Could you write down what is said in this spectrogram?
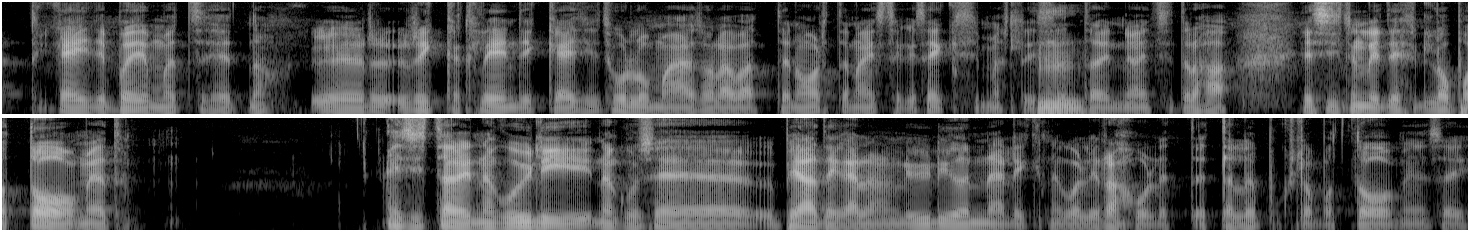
et käidi põhimõtteliselt noh, rikkad kliendid käisid hullumajas olevate noorte naistega seksimas lihtsalt onju mm., andsid raha ja siis neile tehti lobotoomiad ja siis ta oli nagu üli, nagu see peategelane oli üliõnnelik, nagu oli rahul, et, et ta lõpuks lobotoomia sai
